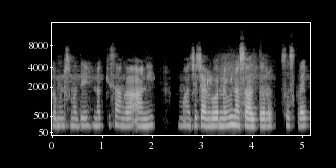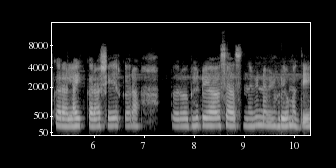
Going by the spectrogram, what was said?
कमेंट्समध्ये नक्की सांगा. आणि माझ्या चॅनलवर नवीन असाल तर सबस्क्राईब करा लाईक करा शेअर करा. तर भेटूया अशाच नवीन नवीन व्हिडिओमध्ये.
